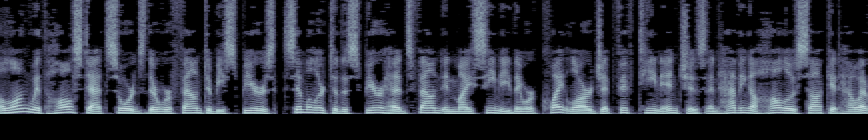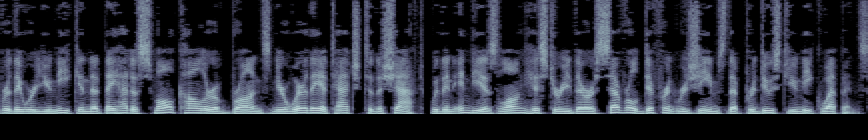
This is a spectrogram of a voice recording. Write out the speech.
Along with Hallstatt swords there were found to be spears, similar to the spearheads found in Mycenae they were quite large at 15 inches and having a hollow socket however they were unique in that they had a small collar of bronze near where they attached to the shaft. Within India's long history there are several different regimes that produced unique weapons.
